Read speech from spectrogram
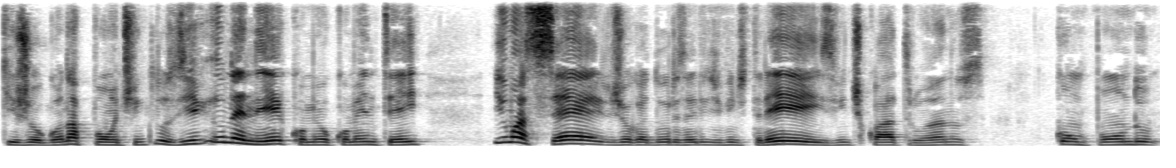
que jogou na Ponte, inclusive, o Nenê, como eu comentei, e uma série de jogadores ali de 23, 24 anos compondo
